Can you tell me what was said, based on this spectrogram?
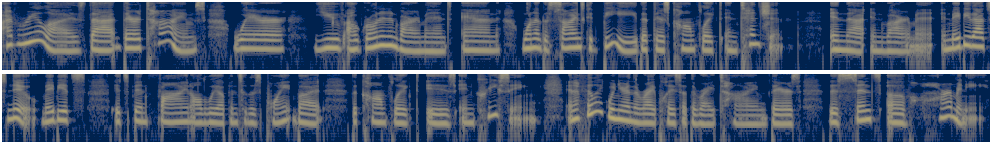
I've realized that there are times where you've outgrown an environment, and one of the signs could be that there's conflict and tension in that environment. And maybe that's new. Maybe it's it's been fine all the way up until this point, but the conflict is increasing. And I feel like when you're in the right place at the right time, there's this sense of harmony.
